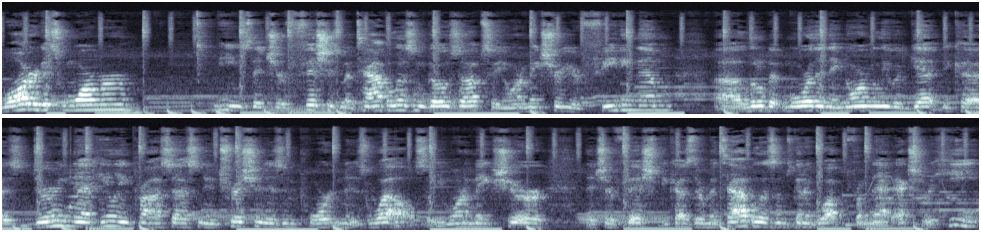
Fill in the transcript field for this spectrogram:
water gets warmer, means that your fish's metabolism goes up, so you want to make sure you're feeding them uh, a little bit more than they normally would get because during that healing process, nutrition is important as well. So you want to make sure that your fish, because their metabolism is going to go up from that extra heat,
